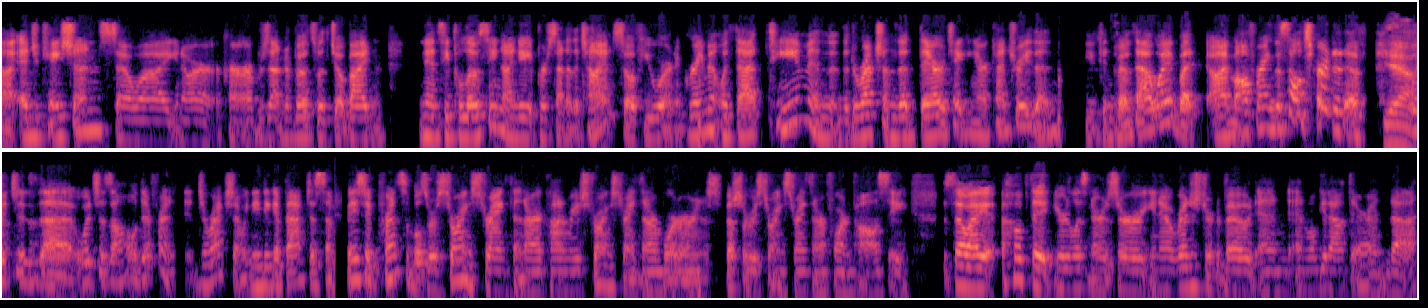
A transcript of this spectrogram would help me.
Uh, education. So uh, you know our, our, current representative votes with Joe Biden Nancy Pelosi 98% of the time. So if you were in agreement with that team and the direction that they're taking our country, then you can vote that way. But I'm offering this alternative, yeah. which is uh, which is a whole different direction. We need to get back to some basic principles, restoring strength in our economy, restoring strength in our border, and especially restoring strength in our foreign policy. So I hope that your listeners are, you know, registered to vote, and and we'll get out there and uh,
